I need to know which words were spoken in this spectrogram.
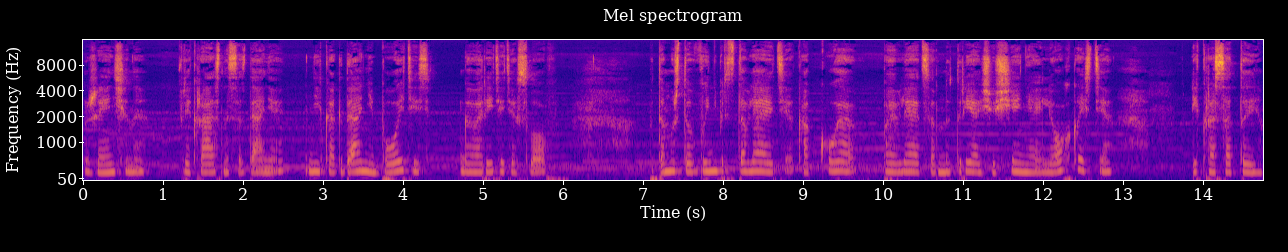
женщины, прекрасные создания, никогда не бойтесь говорить этих слов, потому что вы не представляете, какое появляется внутри ощущение легкости и красоты,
